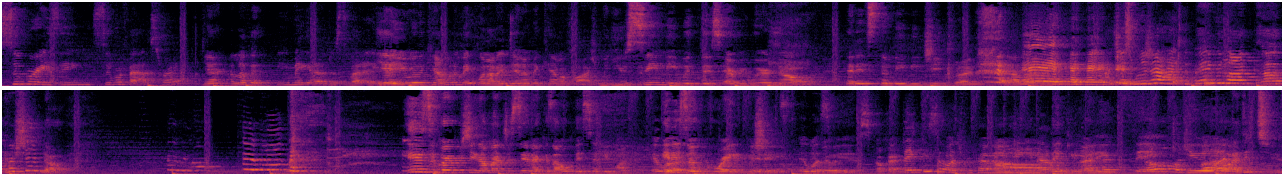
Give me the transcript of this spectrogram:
Super easy, super fast, right? Yeah, I love it. You can make it out of just about anything. Yeah, you really can. I'm gonna make one out of denim and camouflage. When you see me with this everywhere, know that it's the Mimi G clutch. that I love. Hey, I just wish I had the baby like uh, crescendo. Baby look, baby look. It is a great machine. I'm not just saying that because I hope they send me one. It it is a great machine. It was. It really is. Okay. Thank you so much for coming and Aw, hanging out thank you, honey. Thank so you. fun. I did too.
